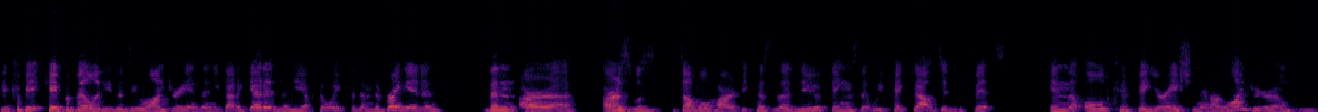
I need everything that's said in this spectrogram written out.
the capa- capability to do laundry and then you got to get it and then you have to wait for them to bring it and then our uh, ours was double hard because the new things that we picked out didn't fit in the old configuration in our laundry room. Mhm.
